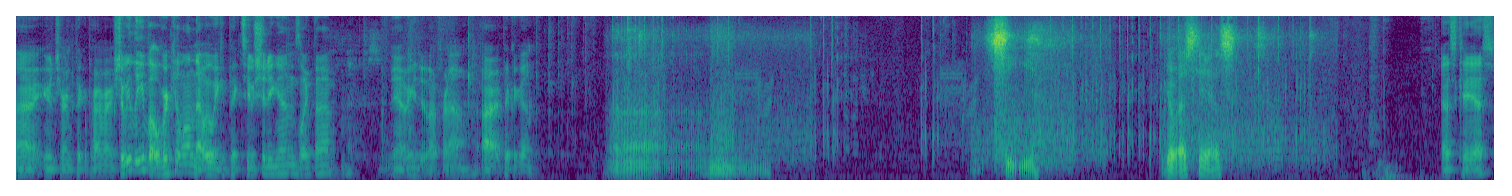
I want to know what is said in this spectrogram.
All right, your turn to pick a primary. Should we leave overkill on that way we can pick two shitty guns like that? Yeah, we can do that for now. All right, pick a gun. Let's see. Go SKS. SKS.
